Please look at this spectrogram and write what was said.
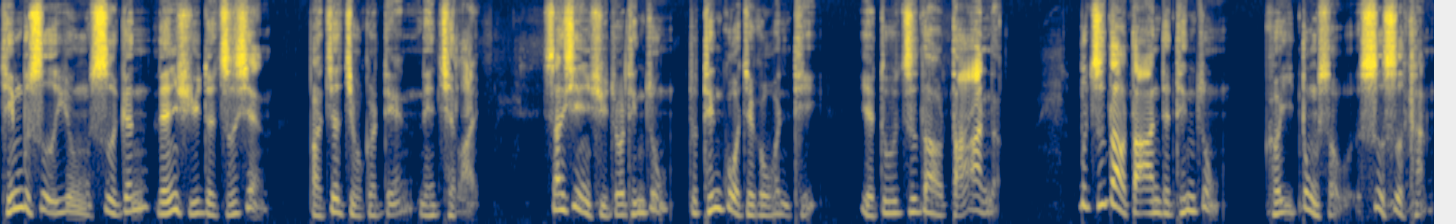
题目是用四根连续的直线把这九个点连起来。相信许多听众都听过这个问题，也都知道答案了。不知道答案的听众可以动手试试看。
